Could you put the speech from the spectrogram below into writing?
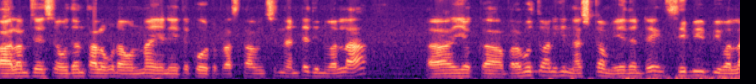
కాలం చేసిన ఉదంతాలు కూడా ఉన్నాయని అయితే కోర్టు ప్రస్తావించింది. అంటే దీనివల్ల ఈ యొక్క ప్రభుత్వానికి నష్టం ఏదంటే సిబిపి వల్ల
